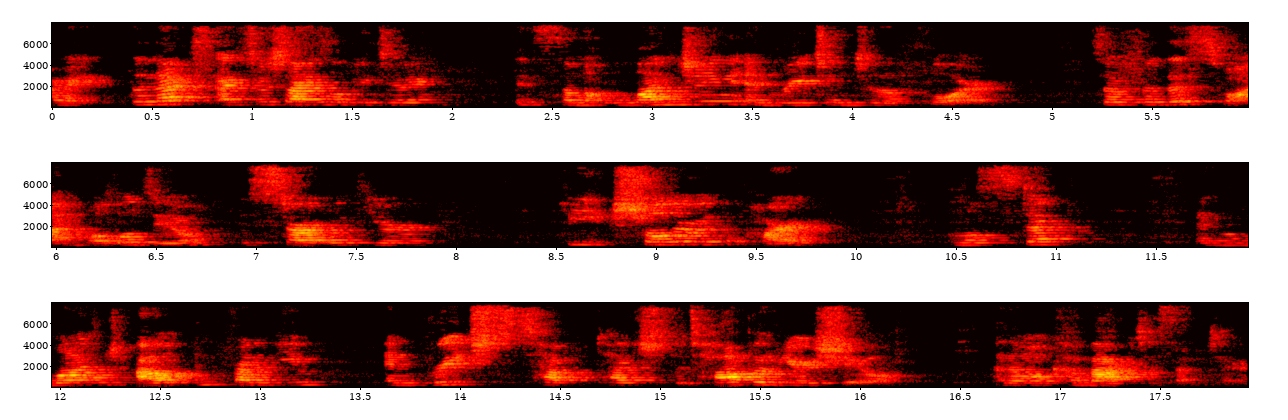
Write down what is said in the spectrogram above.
All right, the next exercise we'll be doing is some lunging and reaching to the floor. So for this one, what we'll do is start with your feet shoulder width apart, and we'll step and lunge out in front of you and reach to touch the top of your shoe. And then we'll come back to center.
